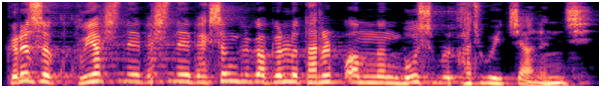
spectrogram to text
그래서 구약시대 시대 백성들과 별로 다를 바 없는 모습을 가지고 있지 않은지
